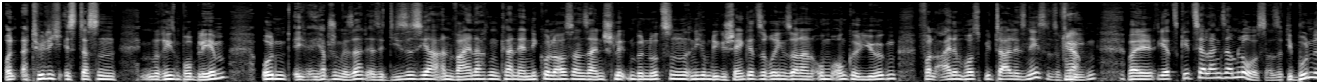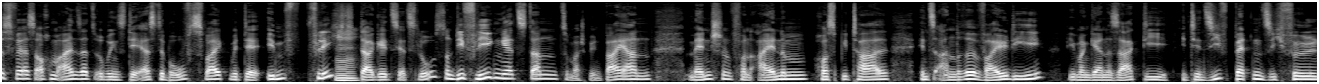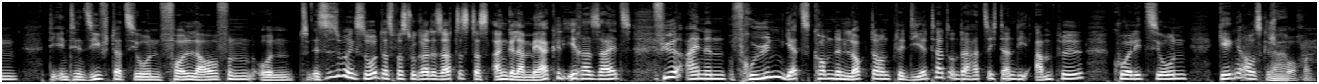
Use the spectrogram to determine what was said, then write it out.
Und natürlich ist das ein, ein Riesenproblem. Und ich, ich habe schon gesagt, also dieses Jahr an Weihnachten kann der Nikolaus an seinen Schlitten benutzen, nicht um die Geschenke zu bringen, sondern um Onkel Jürgen von einem Hospital ins nächste zu Ja. fliegen. Weil jetzt geht es ja langsam los. Also die Bundeswehr ist auch im Einsatz, übrigens der erste Berufszweig mit der Impfpflicht. Da geht es jetzt los. Und die fliegen jetzt dann zum Beispiel in Bayern Menschen von einem Hospital ins andere, weil die, wie man gerne sagt, die Intensivbetten sich füllen, die Intensivstationen volllaufen. Und es ist übrigens so, das, was du gerade sagtest, dass Angela Merkel ihrerseits für einen frühen, jetzt kommenden Lockdown plädiert hat. Und da hat sich dann die Ampelkoalition gegen ausgesprochen.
